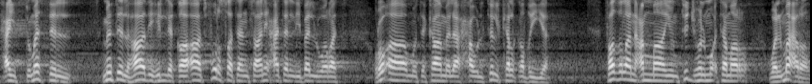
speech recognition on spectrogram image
حيث تمثل مثل هذه اللقاءات فرصة سانحة لبلورة رؤى متكاملة حول تلك القضية. فضلا عما ينتجه المؤتمر والمعرض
